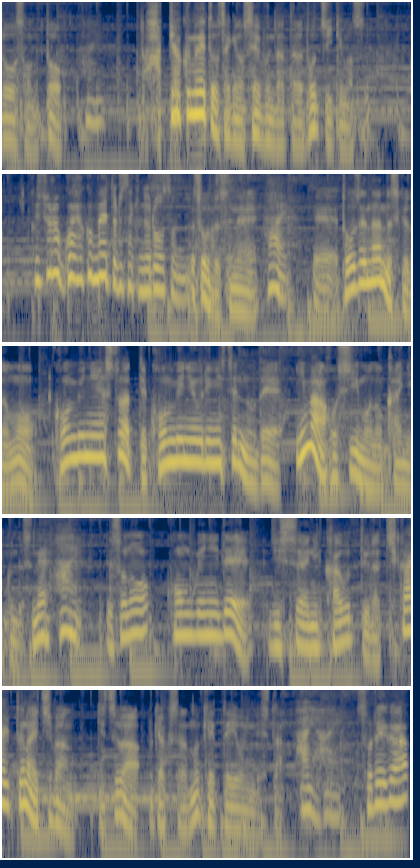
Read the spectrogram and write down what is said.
ローソンとはい。800メートル先のセブンだったらどっち行きます？えそれは500メートル先のローソンにそうですね、はい。えー当然なんですけどもコンビニエンスストアってコンビニを売りにしてるので今欲しいものを買いに行くんですね。はい。でそのコンビニで実際に買うっていうのは近いというのは一番実はお客さんの決定要因でした。はいはい。それが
